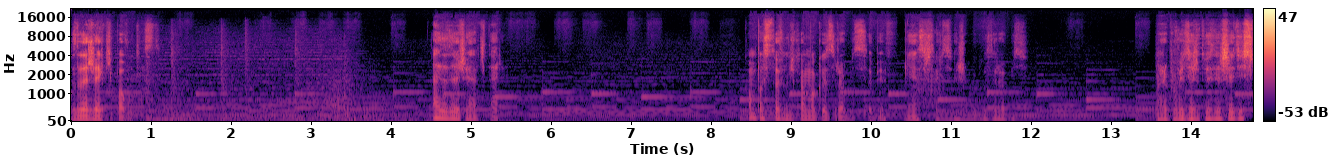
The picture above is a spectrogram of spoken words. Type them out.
Zależy jaki powód jest. Ale zazwyczaj na cztery. Kompostownika mogę zrobić sobie. Nie jest tak ciężko go zrobić. Może powiedzieć, że tu jest jeszcze gdzieś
